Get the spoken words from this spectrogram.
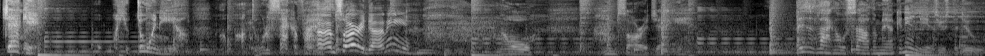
Jackie! What are you doing here? I'm doing a sacrifice. I'm sorry, Donnie. No, I'm sorry, Jackie. This is like those South American Indians used to do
